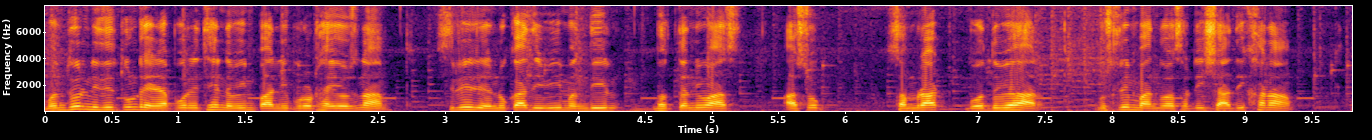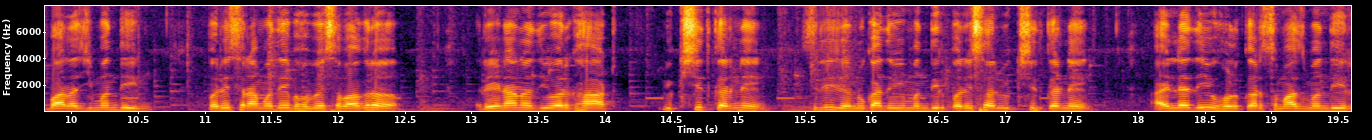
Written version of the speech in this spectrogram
मंजूर निधीतून रेणापूर येथे नवीन पाणी पुरवठा योजना श्री रेणुका देवी मंदिर भक्तनिवास अशोक सम्राट बौद्धविहार मुस्लिम बांधवासाठी शादीखाना बालाजी मंदिर परिसरामध्ये भव्य सभागृह रेणा नदीवर घाट विकसित करणे श्री रेणुकादेवी मंदिर परिसर विकसित करणे अहिल्यादेवी होळकर समाज मंदिर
